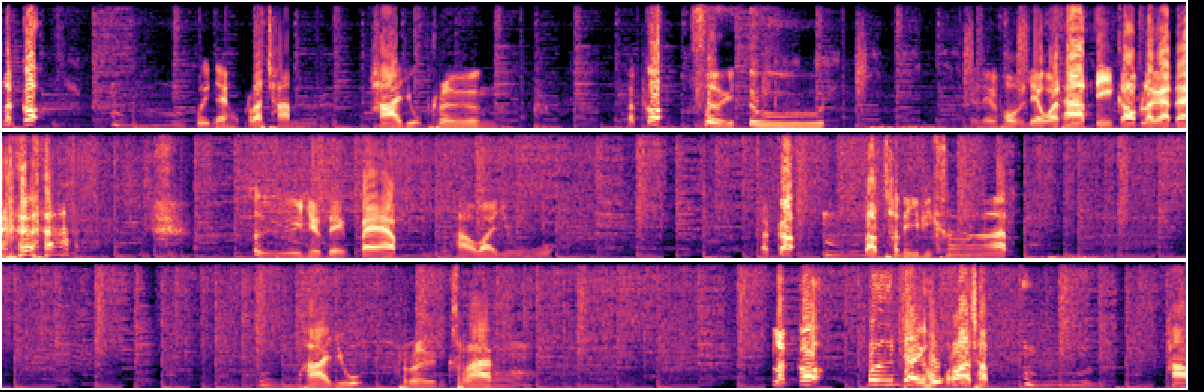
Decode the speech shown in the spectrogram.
แล้วก็อืมปืนใหญ่หกราชัน พายุเพลิง แล้วก็เสยตูด เดี๋ยผมเรียกว่าท่าตีกอล์ฟแล้วกันนะเออหิวเตียงแป๊บเท้าวายุ แล้วก็ดัชนีพิฆาตอืมพายุเพลิงครั่ง แล้วก็ปืนใหญ่หกราชันท้า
